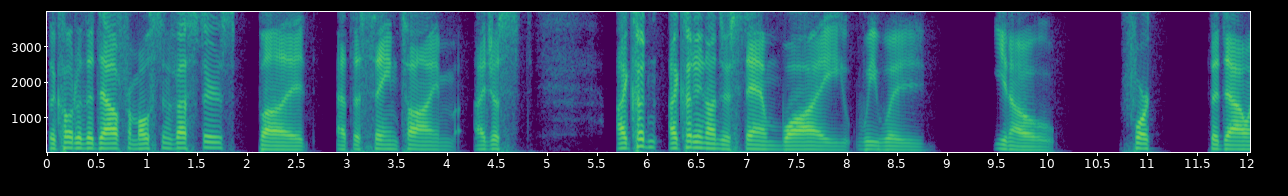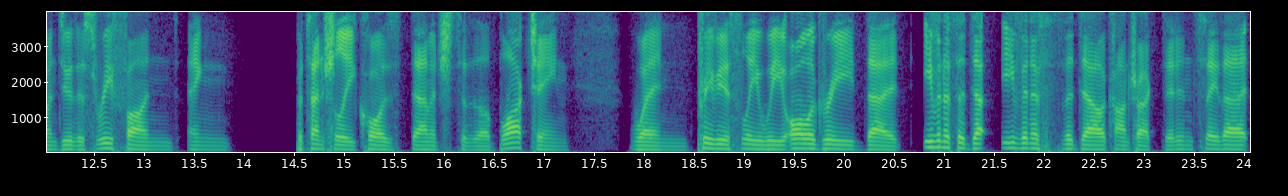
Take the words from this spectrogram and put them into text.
the code of the DAO for most investors. But at the same time, I just I couldn't I couldn't understand why we would, you know, fork the DAO and do this refund and potentially cause damage to the blockchain when previously we all agreed that even if the da- even if the DAO contract didn't say that,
